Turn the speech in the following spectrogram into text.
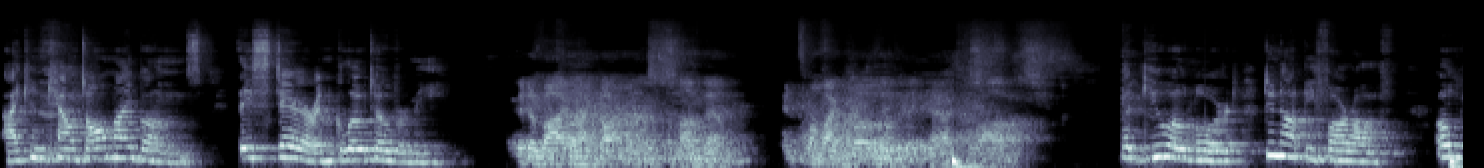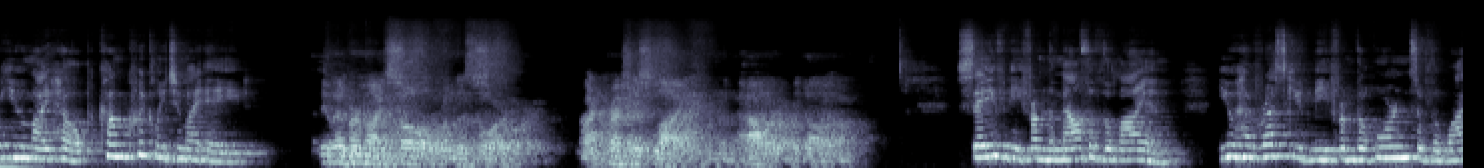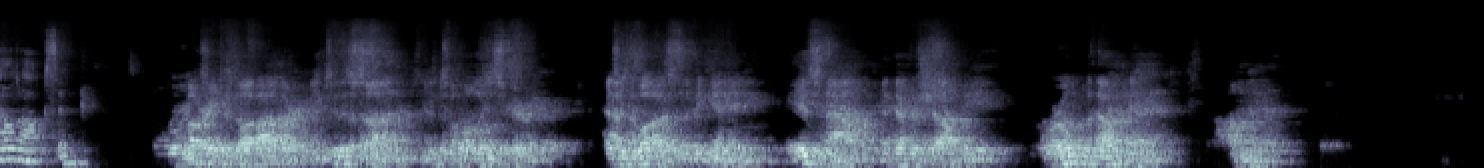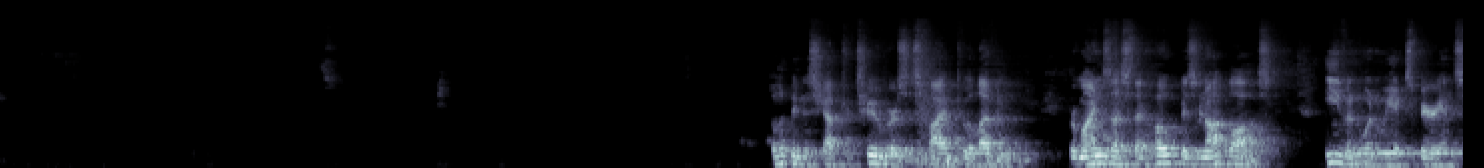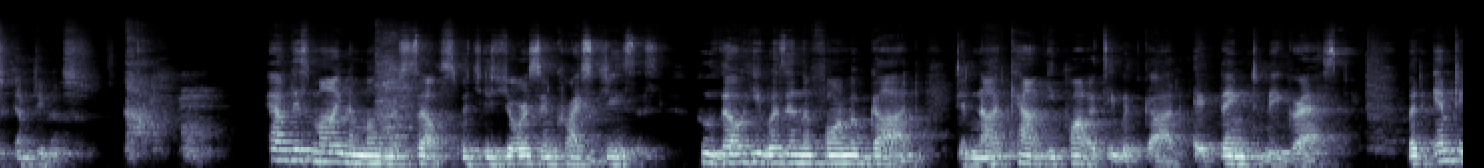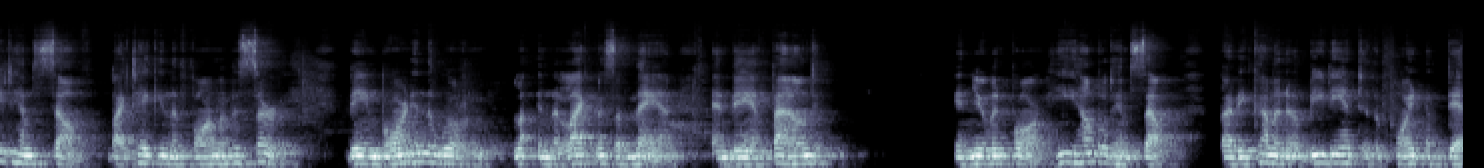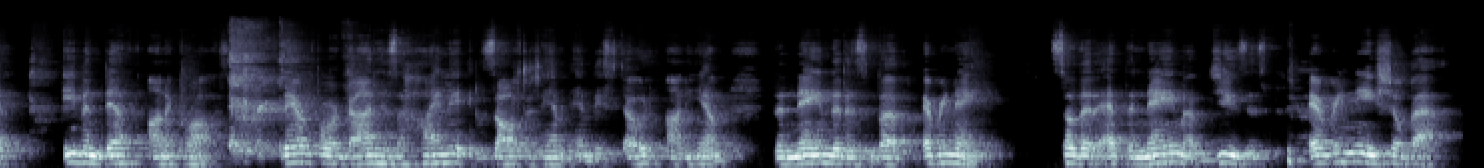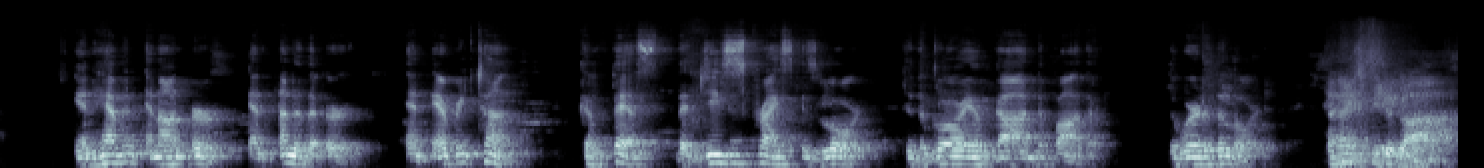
I can count all my bones. They stare and gloat over me. They divide my garments among them, and from my clothing they cast lots. But you, O Lord, do not be far off. O you, my help, come quickly to my aid. Deliver my soul from the sword, my precious life from the power of the dog. Save me from the mouth of the lion. You have rescued me from the horns of the wild oxen. Glory to the Father, and to the Son, and to the Holy Spirit, as it was in the beginning, is now, and ever shall be, world without end. Amen. Philippians chapter 2, verses 5 to 11 reminds us that hope is not lost even when we experience emptiness. Have this mind among yourselves, which is yours in Christ Jesus, who, though he was in the form of God, did not count equality with God a thing to be grasped, but emptied himself by taking the form of a servant, being born in the wilderness in the likeness of man, and being found in human form. He humbled himself by becoming obedient to the point of death, even death on a cross. Therefore, God has highly exalted him and bestowed on him the name that is above every name, so that at the name of Jesus every knee shall bow in heaven and on earth and under the earth, and every tongue confess that Jesus Christ is Lord to the glory of God the Father. The word of the Lord. Thanks be to God.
